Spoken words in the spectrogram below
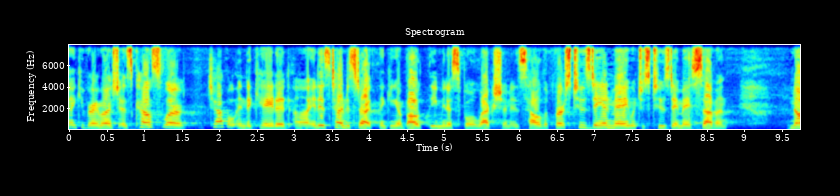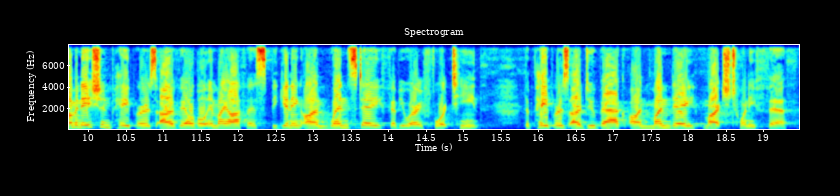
Thank you very much. As Councilor Chappell indicated, uh, it is time to start thinking about the municipal election. It is held the first Tuesday in May, which is Tuesday, May 7th. Nomination papers are available in my office beginning on Wednesday, February 14th. The papers are due back on Monday, March 25th.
